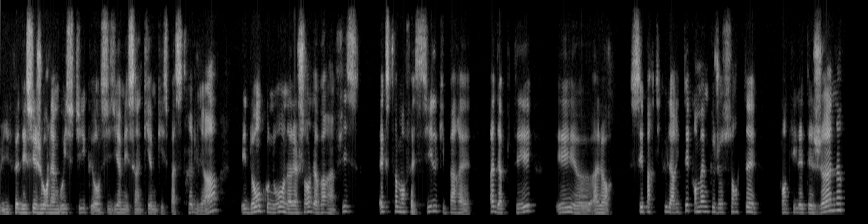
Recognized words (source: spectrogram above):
il fait des séjours linguistiques en sixième et cinquième qui se passent très bien. Et donc, nous, on a la chance d'avoir un fils extrêmement facile qui paraît adapté. Et euh, alors, ces particularités quand même que je sentais quand il était jeune,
